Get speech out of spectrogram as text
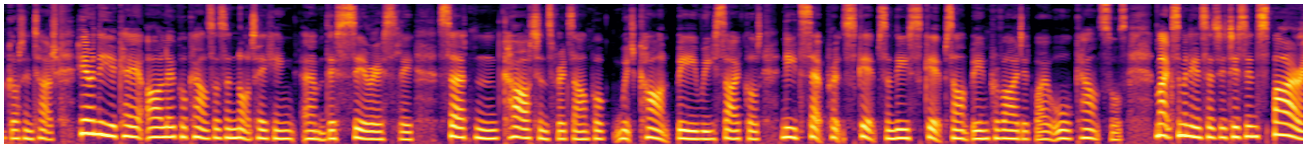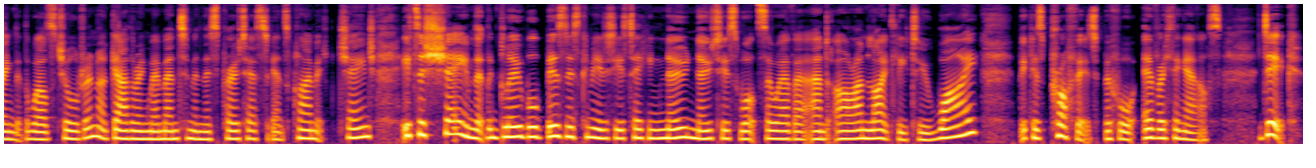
got in touch. Here in the UK, our local councils are not taking um, this seriously. Certain cartons, for example, which can't be recycled, need separate skips, and these skips aren't being provided by all councils. Maximilian says it is inspiring that the world's children are gathering momentum in this protest against climate change. It's a shame that the global business community is taking no notice whatsoever and are unlikely to. Why? Because profit before everything else. Dick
